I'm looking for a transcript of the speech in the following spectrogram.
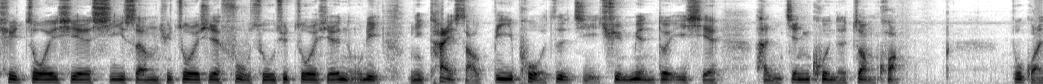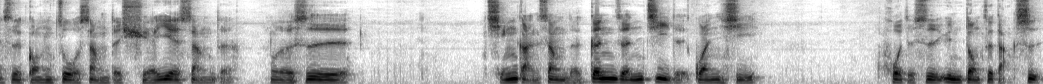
去做一些牺牲，去做一些付出，去做一些努力。你太少逼迫自己去面对一些很艰困的状况，不管是工作上的、学业上的，或者是情感上的、跟人际的关系，或者是运动这档事，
